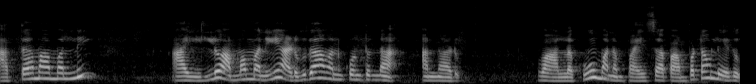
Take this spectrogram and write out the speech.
అత్తమామల్ని ఆ ఇల్లు అమ్మమ్మని అడుగుదామనుకుంటున్నా అన్నాడు. వాళ్ళకు మనం పైసా పంపటం లేదు.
